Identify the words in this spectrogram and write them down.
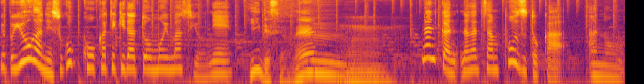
やっぱヨガねすごく効果的だと思いますよね。うんいいですよね。うん。うん。何か長津さんポーズとかあの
